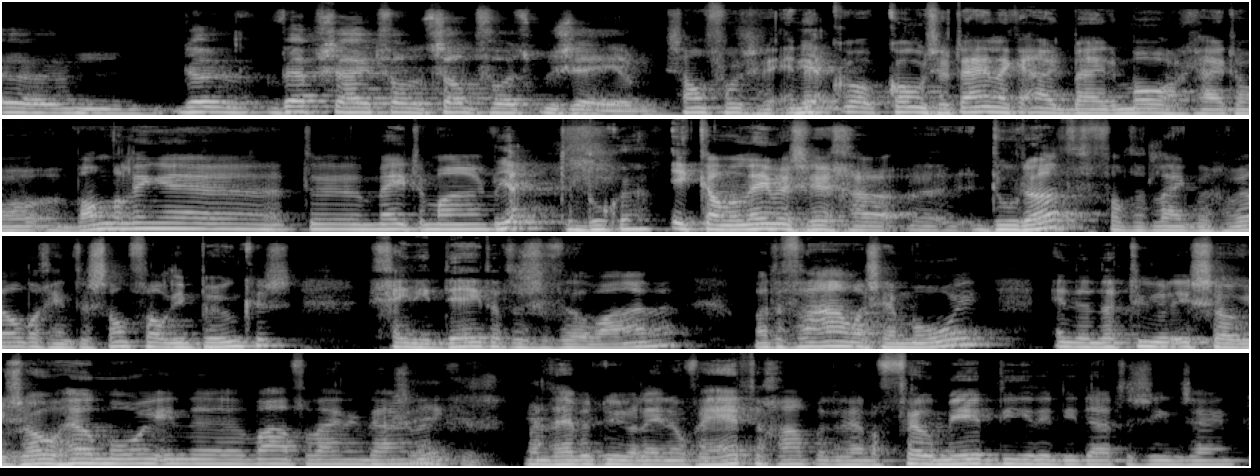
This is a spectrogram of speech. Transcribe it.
um, de website van het Zandvoorts Museum. Zandvoorts En dan komen ze uiteindelijk uit bij de mogelijkheid om wandelingen te, mee te maken. Ja, te boeken. Ik kan alleen maar zeggen, uh, doe dat. Want het lijkt me geweldig interessant. Vooral die bunkers. Geen idee dat er zoveel waren. Maar de verhalen zijn mooi. En de natuur is sowieso heel mooi in de waterleiding daar. Zeker. Want we hebben het nu alleen over herten gehad. Maar er zijn nog veel meer dieren die daar te zien zijn.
